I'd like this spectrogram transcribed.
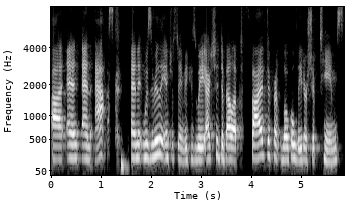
uh, and, and ask. And it was really interesting because we actually developed five different local leadership teams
